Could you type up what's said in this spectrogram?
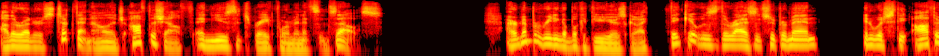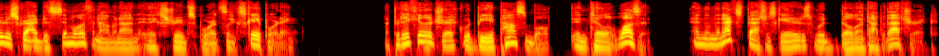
Other runners took that knowledge off the shelf and used it to break four minutes themselves. I remember reading a book a few years ago, I think it was The Rise of Superman, in which the author described a similar phenomenon in extreme sports like skateboarding. A particular trick would be impossible until it wasn't, and then the next batch of skaters would build on top of that trick.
